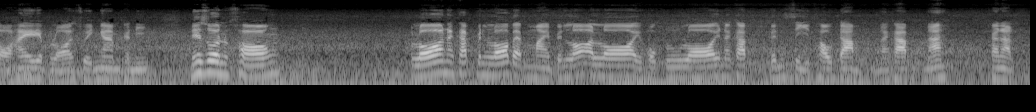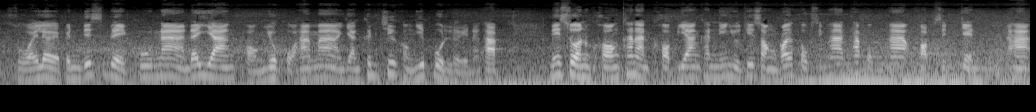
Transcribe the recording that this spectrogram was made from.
ต่อให้เรียบร้อยสวยงามคันนี้ ในส่วนของ ล้อนะครับเป็นล้อแบบใหม่เป็นล้ออลลอย6รูร้อยนะครับเป็นสีเทาดำนะครับนะขนาดสวยเลยเป็นดิสเบรกคู่หน้าได้ยางของโยโกฮาม่ายางขึ้นชื่อของญี่ปุ่นเลยนะครับในส่วนของขนาดขอบยางคันนี้อยู่ที่ 265ทับ65 ขอบ 17 นะฮะ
